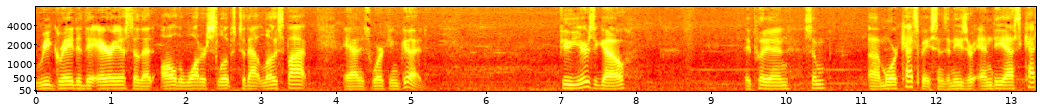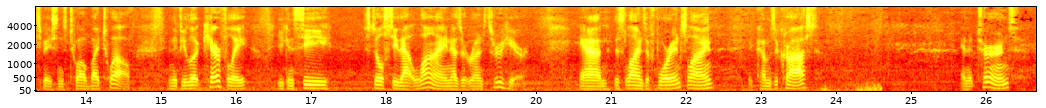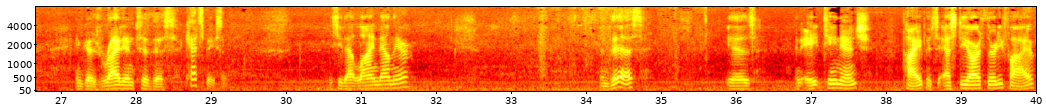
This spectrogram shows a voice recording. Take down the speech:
regraded the area so that all the water slopes to that low spot and it's working good. A few years ago, they put in some uh, more catch basins, and these are NDS catch basins, 12 by 12. And if you look carefully, you can see, still see that line as it runs through here. And this line's a four inch line. It comes across and it turns and goes right into this catch basin. You see that line down there? And this is an 18 inch pipe. It's SDR 35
